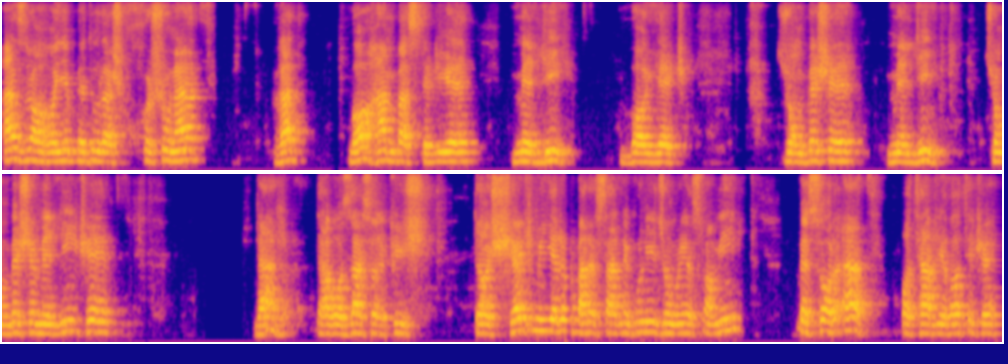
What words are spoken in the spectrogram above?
از راه های بدورش خشونت و با همبستگی ملی با یک جنبش ملی جنبش ملی که در دوازده سال پیش داشت شکل می‌گیره برای سرنگونی جمهوری اسلامی به سرعت با تبلیغاتی که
